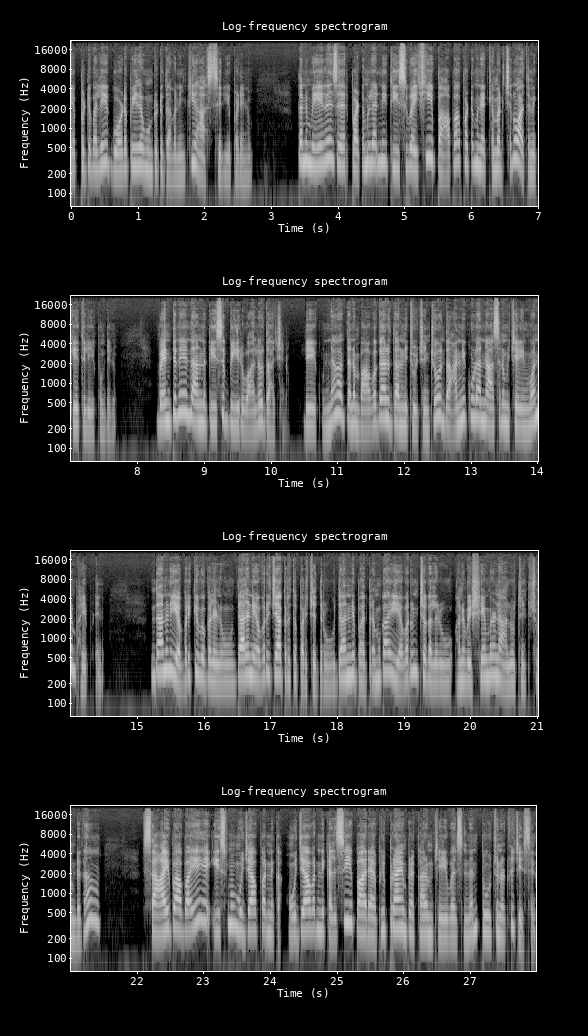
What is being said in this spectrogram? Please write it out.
ఎప్పటి వలె గోడ మీద ఉండుట గమనించి ఆశ్చర్యపడెను. తన మేనేజర్ పటములన్నీ తీసివేసి బాబా పటమును ఎట్లమర్చనో అతనికే తెలియకుండెను. వెంటనే దాన్ని తీసి బీరువాలో దాచెను. లేకున్నా తన బావగారు దాన్ని చూచించో దాన్ని కూడా నాశనం చేయను అని భయపడాను. దానిని ఎవరికి ఇవ్వవలను? దానిని ఎవరు జాగ్రత్త పరచెదరు? దానిని భద్రంగా ఎవరుంచగలరు అనే విషయములను ఆలోచించుచుండగా సాయిబాబాయే ఇస్మ ముజాఫర్ని ముజావర్ని కలిసి వారి అభిప్రాయం ప్రకారం చేయవలసిందని తోచునట్లు చేశాను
